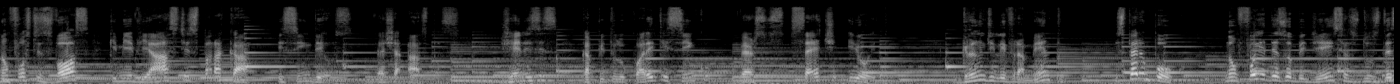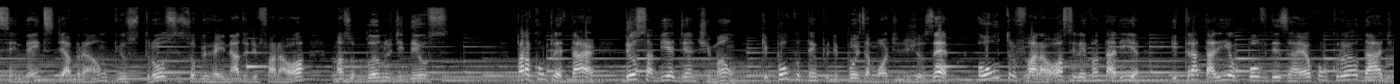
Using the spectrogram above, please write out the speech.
não fostes vós que me enviastes para cá, e sim Deus. Fecha aspas. Gênesis capítulo 45, versos 7 e 8. Grande livramento? Espere um pouco. Não foi a desobediência dos descendentes de Abraão que os trouxe sob o reinado de Faraó, mas o plano de Deus. Para completar, Deus sabia de antemão que pouco tempo depois da morte de José, outro faraó se levantaria e trataria o povo de Israel com crueldade.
